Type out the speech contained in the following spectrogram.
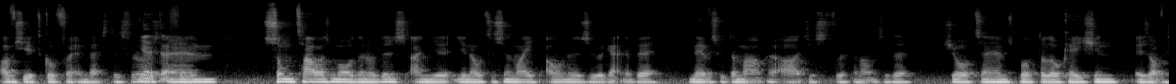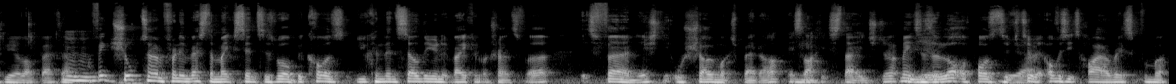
obviously it's good for investors for Yeah, us. definitely. Um, some towers more than others, and you you're noticing like owners who are getting a bit nervous with the market are just flipping onto the short terms, but the location is obviously a lot better. Mm-hmm. I think short term for an investor makes sense as well because you can then sell the unit vacant or transfer. It's furnished. It will show much better. It's like it's staged. Do you know what I mean? So there's a lot of positives to it. Obviously, it's higher risk from a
